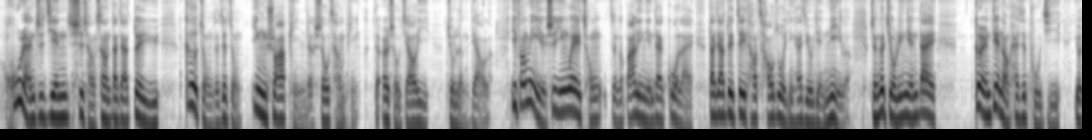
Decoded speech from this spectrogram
忽然之间，市场上大家对于各种的这种印刷品的收藏品的二手交易就冷掉了。一方面也是因为从整个八零年代过来，大家对这一套操作已经开始有点腻了。整个九零年代，个人电脑开始普及，有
